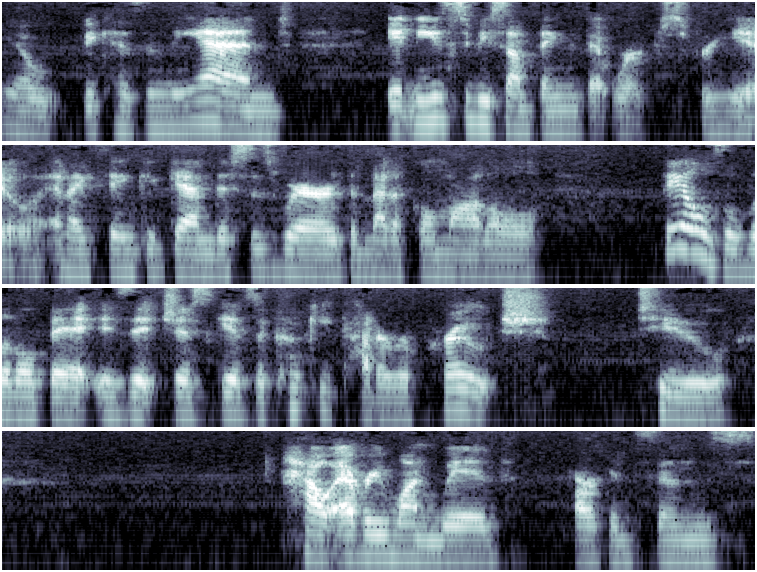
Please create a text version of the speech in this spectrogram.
You know, because in the end, it needs to be something that works for you. And I think, again, this is where the medical model fails a little bit is it just gives a cookie cutter approach to how everyone with Parkinson's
